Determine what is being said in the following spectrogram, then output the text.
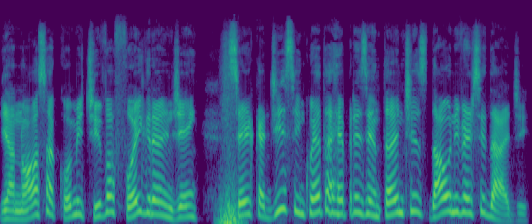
E a nossa comitiva foi grande, hein? Cerca de 50 representantes da universidade.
